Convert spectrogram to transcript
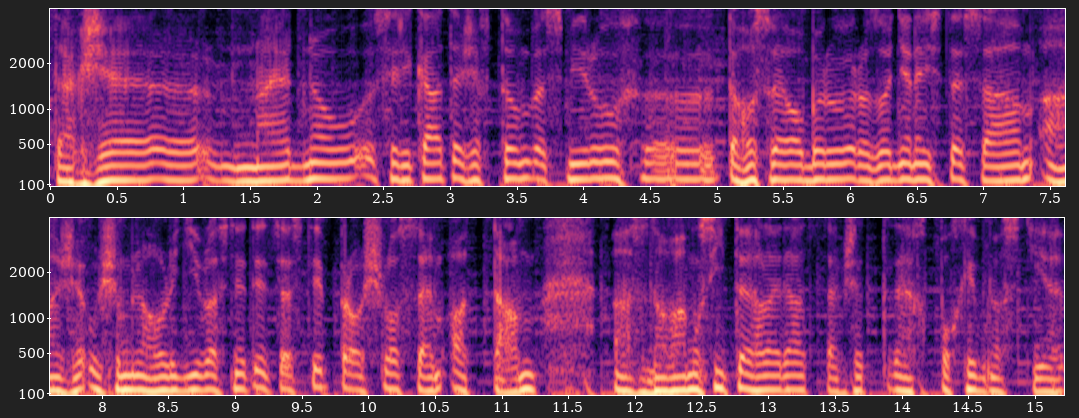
Takže eh, najednou si říkáte, že v tom vesmíru eh, toho svého oboru rozhodně nejste sám a že už mnoho lidí vlastně ty cesty prošlo sem a tam a znova musíte hledat, takže těch pochybností je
